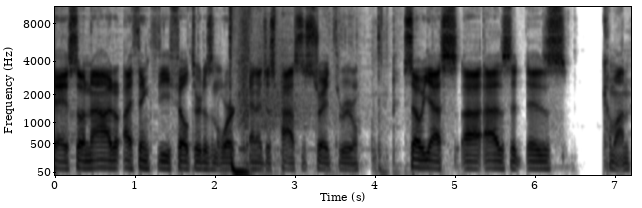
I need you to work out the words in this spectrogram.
Okay, so now I, I, think the filter doesn't work and it just passes straight through. So yes, uh, as it is... Come on.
